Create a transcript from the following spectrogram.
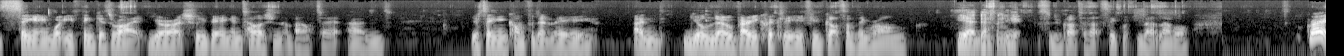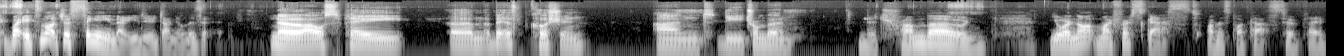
singing what you think is right. You're actually being intelligent about it, and you're singing confidently, and you'll know very quickly if you've got something wrong. Yeah, definitely. you've sort of got to that sequence, that level. Great, but it's not just singing that you do, Daniel, is it? No, I also play um, a bit of percussion and the trombone. The trombone. You are not my first guest on this podcast to have played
